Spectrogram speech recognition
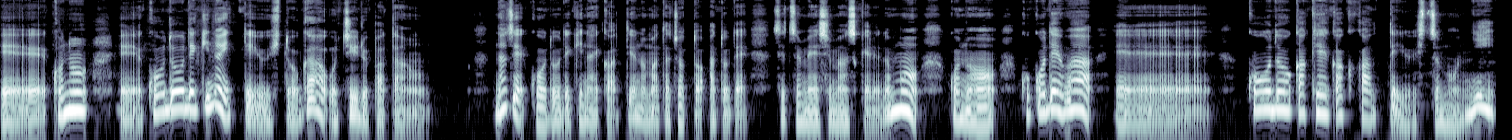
えー、この、えー、行動できないっていう人が陥るパターンなぜ行動できないかっていうのをまたちょっと後で説明しますけれども、この、ここでは、えー、行動か計画かっていう質問に、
